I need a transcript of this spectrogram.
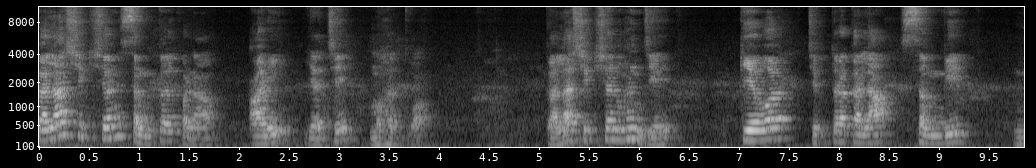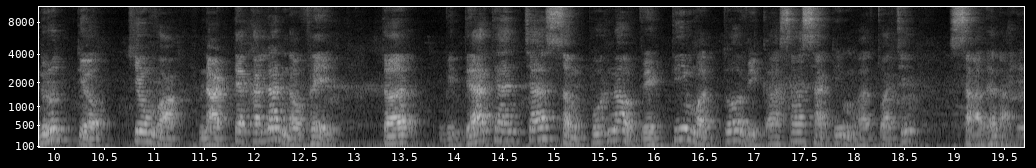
कला शिक्षण संकल्पना आणि याचे महत्त्व कला शिक्षण म्हणजे केवळ चित्रकला संगीत नृत्य किंवा नाट्यकला नव्हे तर विद्यार्थ्यांच्या संपूर्ण व्यक्तिमत्व विकासासाठी महत्त्वाचे साधन आहे.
